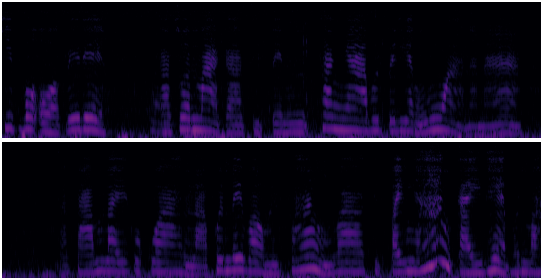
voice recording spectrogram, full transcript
คิดบ่ออกเด้เด้ค่ะกะส่วนมากกะสิเป็นทางงาเพิ่นไปเลี้ยงงัวน่ะนะกะสามไร่กว่าๆหั่นล่ะเพิ่นได้เว้าให้ฟังว่าสิไปย่างไก่แท้เพิ่นว่า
